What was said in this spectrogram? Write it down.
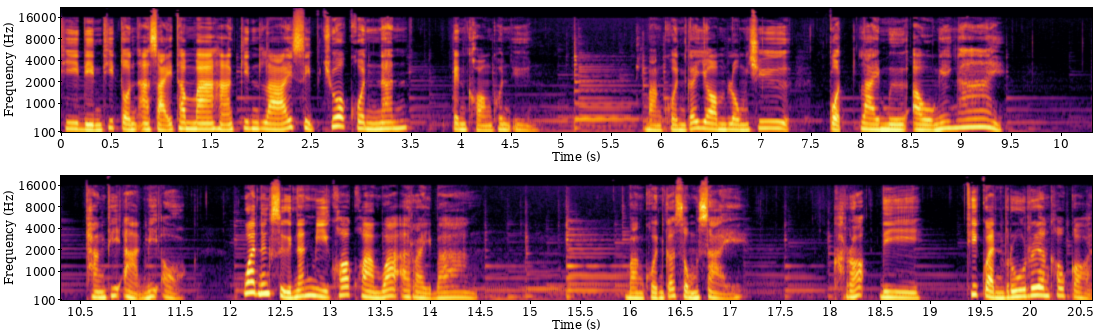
ที่ดินที่ตนอาศัยทำมาหากินหลายสิบชั่วคนนั้น เป็นของคนอื่น บางคนก็ยอมลงชื่อ กดลายมือเอาง่ายๆ ทั้งที่อ่านไม่ออก ว่าหนังสือนั้นมีข้อความว่าอะไรบ้าง บางคนก็สงสัย เคราะดีที่แกวนรู้เรื่องเข้าก่อน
